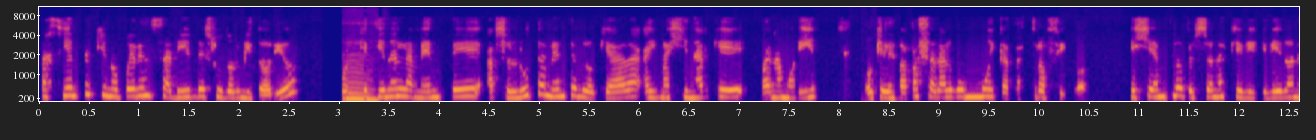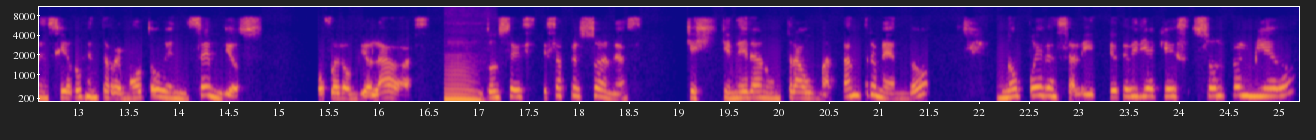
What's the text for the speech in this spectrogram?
pacientes que no pueden salir de su dormitorio porque mm. tienen la mente absolutamente bloqueada a imaginar que van a morir o que les va a pasar algo muy catastrófico. Ejemplo, personas que vivieron encierros en terremotos o en incendios o fueron violadas. Mm. Entonces, esas personas que generan un trauma tan tremendo no pueden salir. Yo te diría que es solo el miedo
